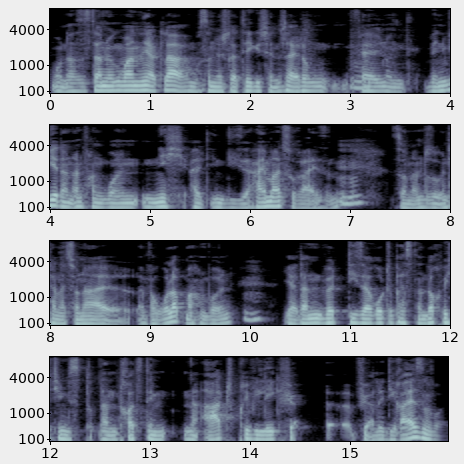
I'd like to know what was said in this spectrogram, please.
Und das ist dann irgendwann, ja klar, muss so eine strategische Entscheidung Mhm. fällen. Und wenn wir dann anfangen wollen, nicht halt in diese Heimat zu reisen, Mhm. sondern so international einfach Urlaub machen wollen, Mhm. ja, dann wird dieser rote Pass dann doch wichtig und ist dann trotzdem eine Art Privileg für, äh, für alle, die reisen wollen.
